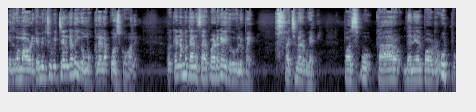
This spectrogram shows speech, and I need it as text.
ఇదిగో మామిడికాయ మీకు చూపించాను కదా. ఇగో ముక్కలు ఇలా కోసుకోవాలి. ఓకేనమ్మా? దానికి సరిపడగా ఇదిగో ఉల్లిపాయ పచ్చిమిరపకాయ. పసుపు కారం ధనియాల పౌడర్ ఉప్పు.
